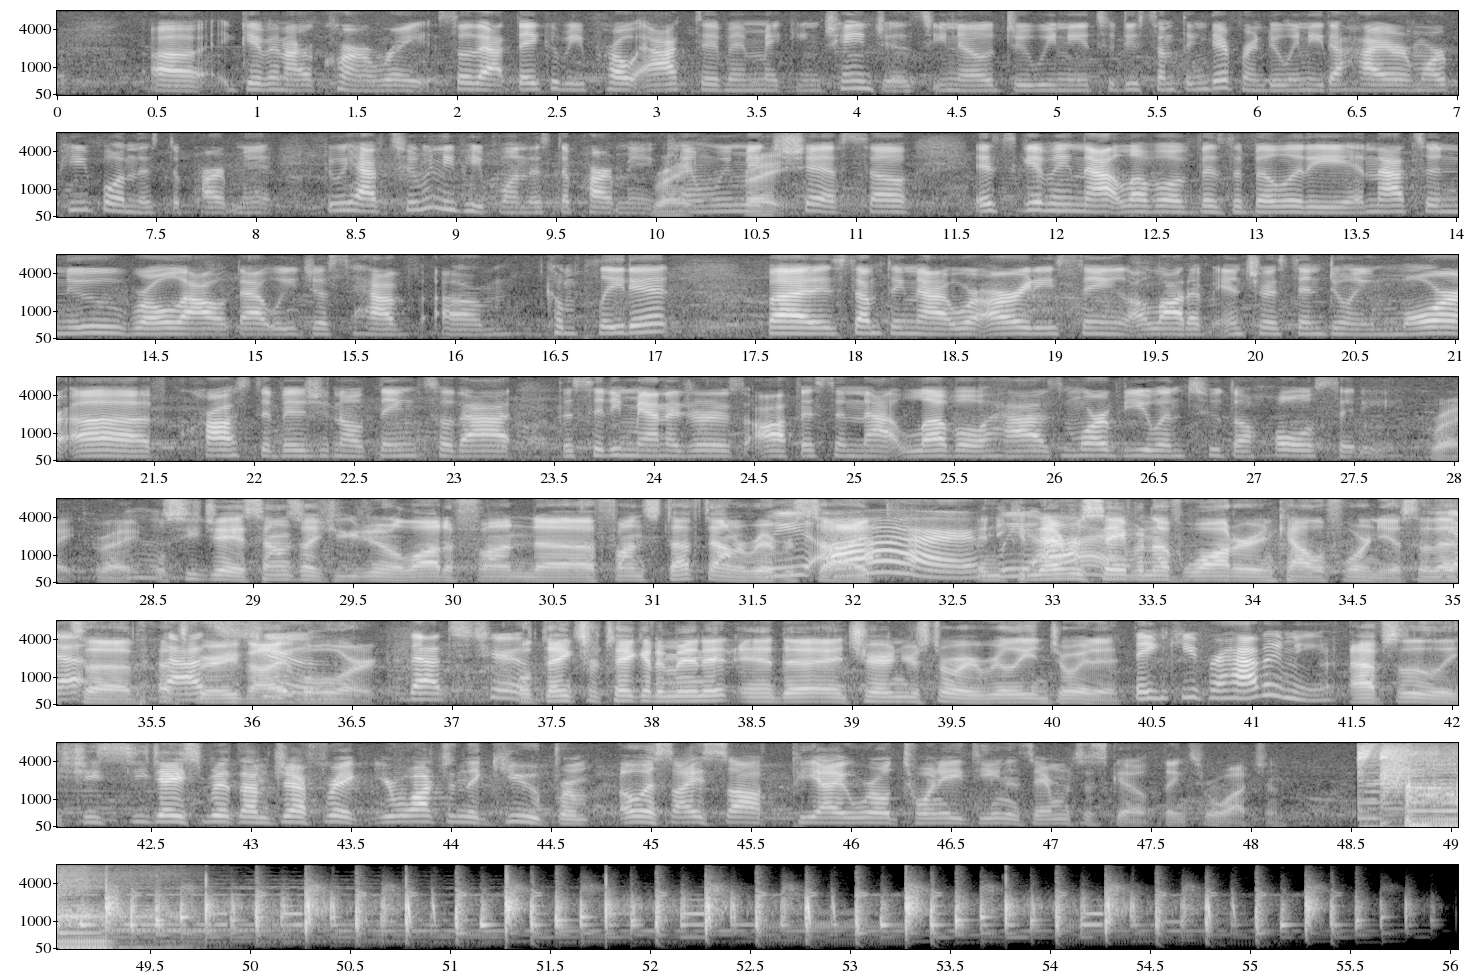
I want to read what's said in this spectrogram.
Uh, given our current rate so that they could be proactive in making changes. You know, do we need to do something different? Do we need to hire more people in this department? Do we have too many people in this department? Right, Can we make right. shifts? So it's giving that level of visibility and that's a new rollout that we just have um, completed but it's something that we're already seeing a lot of interest in doing more of cross-divisional things so that the city manager's office in that level has more view into the whole city. Right, right. Mm -hmm. Well, CJ, it sounds like you're doing a lot of fun, uh, fun stuff down at Riverside. We are. And you we can never are. save enough water in California, so that's yeah, uh, that's, that's, very true. valuable work. That's true. Well, thanks for taking a minute and uh, and sharing your story. Really enjoyed it. Thank you for having me. Absolutely. She's CJ Smith. I'm Jeff Frick. You're watching theCUBE from OSIsoft PI World 2018 in San Francisco. Thanks for watching.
